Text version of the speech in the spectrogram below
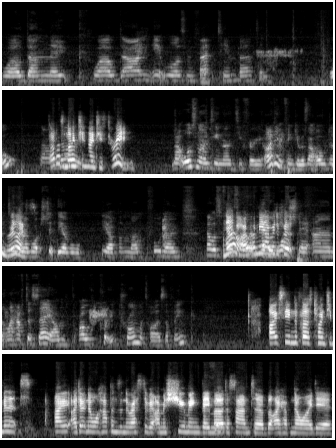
Well done, Luke. Well done. It was, in fact, Tim Burton. Oh. that was no. 1993. That was 1993. I didn't think it was that old until realise. I watched it the other the other month. Although that was the No, I- I I've mean, I would've put- watched it, and I have to say, I'm I was pretty traumatized. I think. I've seen the first 20 minutes. I, I don't know what happens in the rest of it. I'm assuming they think- murder Santa, but I have no idea.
